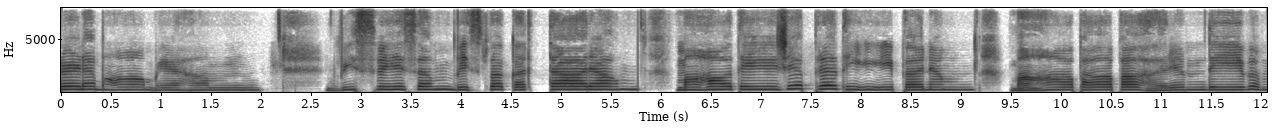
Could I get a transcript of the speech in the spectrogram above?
प्रणमाम्यहम् विश्वेशं विश्वकर्तारां महातेजप्रदीपनं महापापहरं देवं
